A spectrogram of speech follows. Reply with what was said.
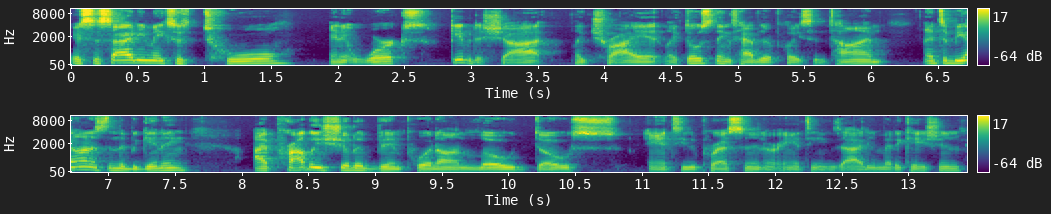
if society makes a tool and it works, give it a shot. Like try it. Like those things have their place in time. And to be honest, in the beginning, I probably should have been put on low dose antidepressant or anti-anxiety medication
